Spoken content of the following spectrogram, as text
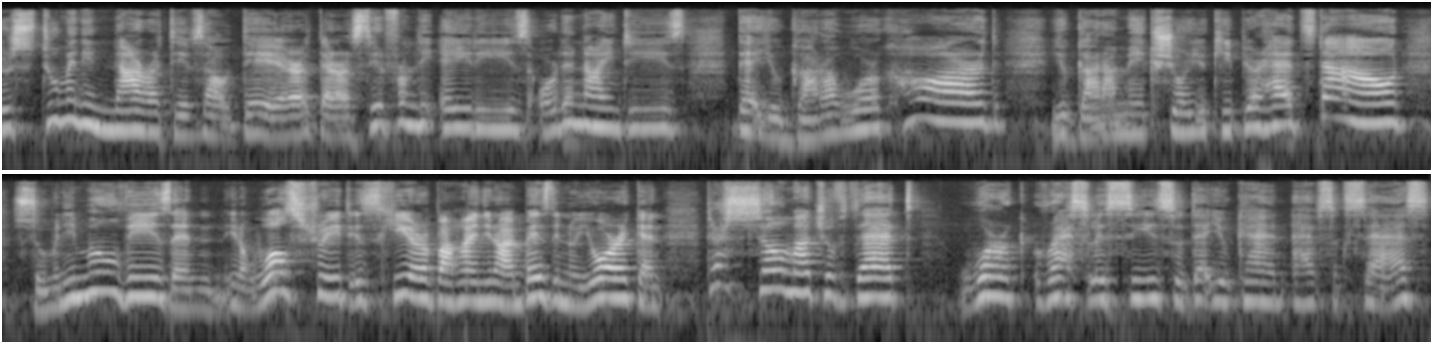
There's too many narratives out there that are still from the 80s or the 90s that you gotta work hard, you gotta make sure you keep your heads down. So many movies, and you know, Wall Street is here behind, you know, I'm based in New York, and there's so much of that work restlessly so that you can have success.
